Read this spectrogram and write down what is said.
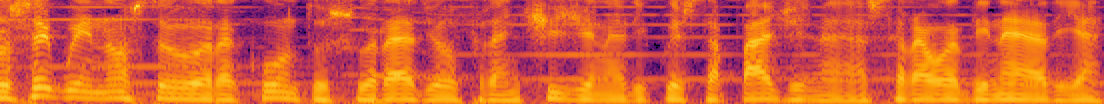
Prosegue il nostro racconto su Radio Francigena di questa pagina straordinaria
